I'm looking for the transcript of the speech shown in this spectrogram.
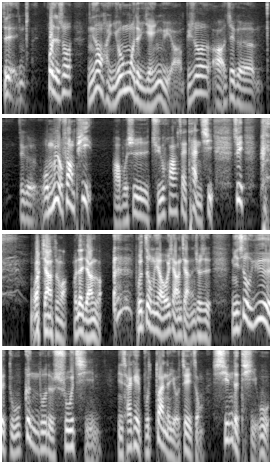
这或者说你那种很幽默的言语啊，比如说啊这个。这个我没有放屁啊，不是菊花在叹气，所以 我要讲什么？我在讲什么？不重要。我想讲的就是，你只有阅读更多的书籍，你才可以不断的有这种新的体悟。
